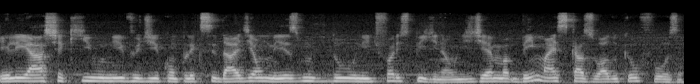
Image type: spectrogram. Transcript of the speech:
ele acha que o nível de complexidade é o mesmo do Need for Speed, né? O Need é bem mais casual do que o Forza.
